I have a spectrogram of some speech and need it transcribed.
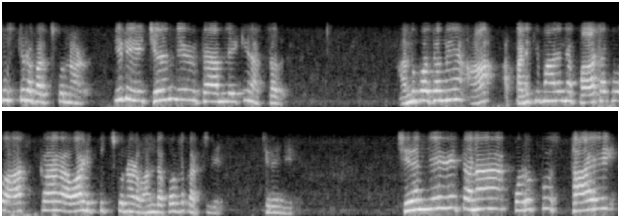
సుస్థిరపరుచుకున్నాడు. ఇది చిరంజీవి ఫ్యామిలీకి నచ్చదు. అందుకోసమే ఆ పనికి మాలిన పాటకు ఆస్కార్ అవార్డు ఇప్పించుకున్నాడు వంద కోట్లు ఖర్చు చేసి చిరంజీవి. చిరంజీవి తన కొడుకు స్థాయి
